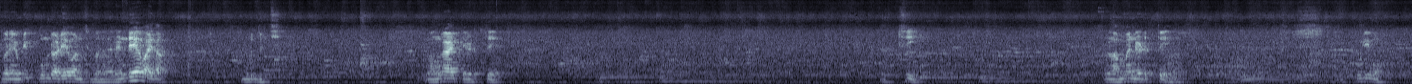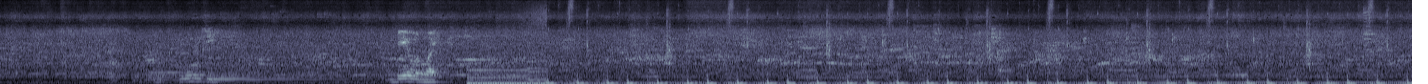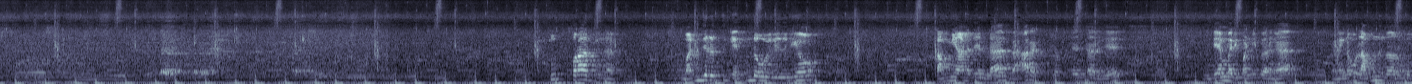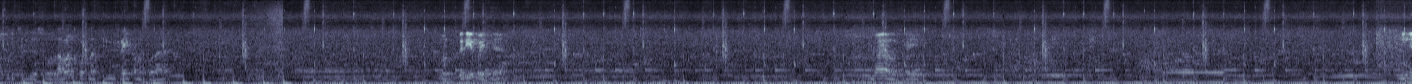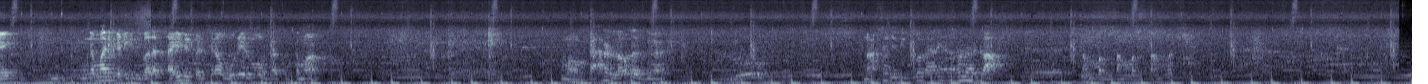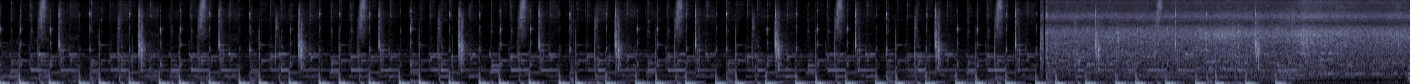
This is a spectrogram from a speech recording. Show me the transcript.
இப்போ எப்படி குண்டாடியே வந்துச்சு பாருங்கள் ரெண்டே வாய் தான். முடிஞ்சிருச்சு. வெங்காயத்தை எடுத்து வச்சு லெமன் எடுத்து புளிவோம். புளிஞ்சி அப்படியே ஒரு வாய். சூப்பராக இருக்குங்க மஞ்சளத்துக்கு எந்த ஒரு இதுலேயும் கம்மியானதே இல்லை வேறு டேஸ்ட்டாக இருக்குது இதே மாதிரி பண்ணி பாருங்கள் எனக்கு இன்னும் லெமனு தான் ரொம்ப பிடிச்சிருக்கு. ஸோ லெமன் போட்டு நான் திரும்பி ட்ரை பண்ண போகிறேன் ஒரு பெரிய பைட்டு சைடு கழிச்சுன்னா ஒரு எலும்பும் இருக்கா சுத்தமாக வேற லெவலில் இருக்குங்க. ஐயோ நான் செஞ்சது இவ்வளோ வேற லெவலில் இருக்கா? நம்ம நம்ம நம்ம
